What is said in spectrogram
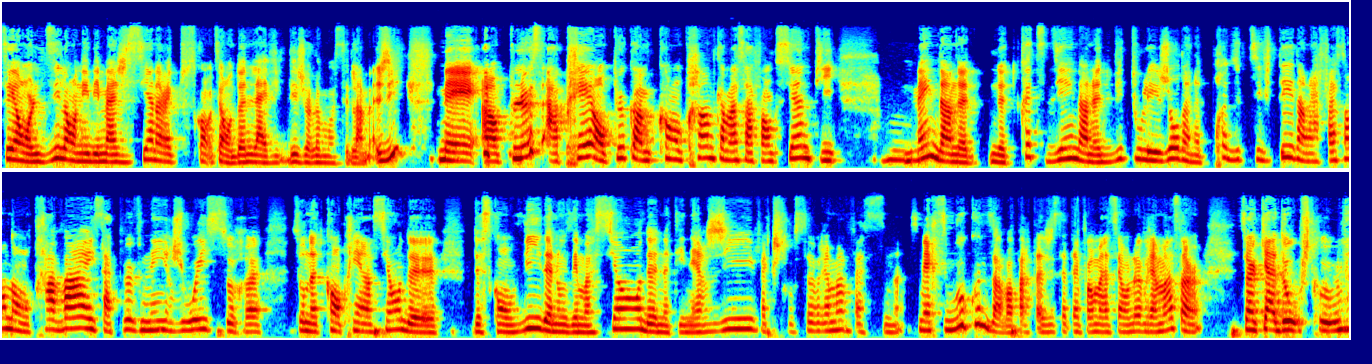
sais, on le dit, là, on est des magiciennes avec tout ce qu'on... on donne la vie. Déjà, là, moi, c'est de la magie. Mais en plus, après, on peut comme comprendre comment ça fonctionne. Puis mm-hmm. même dans notre, quotidien, dans notre vie de tous les jours, dans notre productivité, dans la façon dont on travaille, ça peut venir jouer sur, euh, sur notre compréhension de, de ce qu'on vit, de nos émotions, de notre énergie. Fait que je trouve ça vraiment fascinant. Merci beaucoup de nous avoir partagé cette information-là. Vraiment, c'est un, un cadeau, je trouve.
